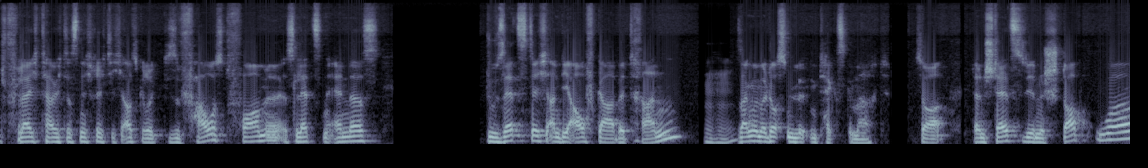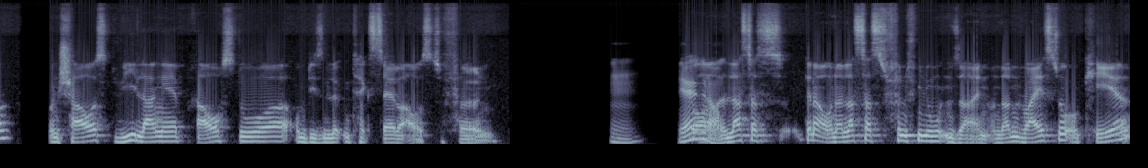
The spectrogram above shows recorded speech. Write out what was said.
vielleicht habe ich das nicht richtig ausgedrückt. Diese Faustformel ist letzten Endes, du setzt dich an die Aufgabe dran. Mhm. Sagen wir mal, du hast einen Lückentext gemacht. So, dann stellst du dir eine Stoppuhr und schaust, wie lange brauchst du, um diesen Lückentext selber auszufüllen. Mhm. Ja, so, genau. Lass das, genau, und dann lass das fünf Minuten sein. Und dann weißt du, okay,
